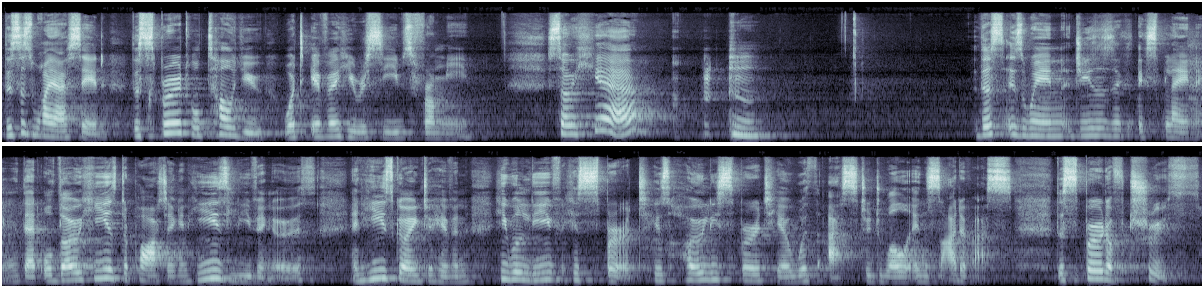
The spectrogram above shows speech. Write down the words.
This is why I said, The Spirit will tell you whatever he receives from me. So here, this is when Jesus is explaining that although he is departing and he's leaving earth and he's going to heaven, he will leave his spirit, his Holy Spirit here with us to dwell inside of us, the spirit of truth.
